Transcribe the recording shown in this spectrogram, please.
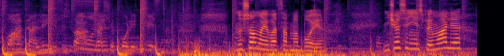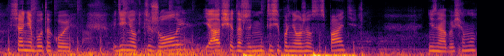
Фаталізм, так, краще полічись. Ну что, мои WhatsApp мобои? Ничего сегодня не споймали. Сегодня был такой денек тяжелый. Я вообще даже не- до сих пор не ложился спать. Не знаю почему.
